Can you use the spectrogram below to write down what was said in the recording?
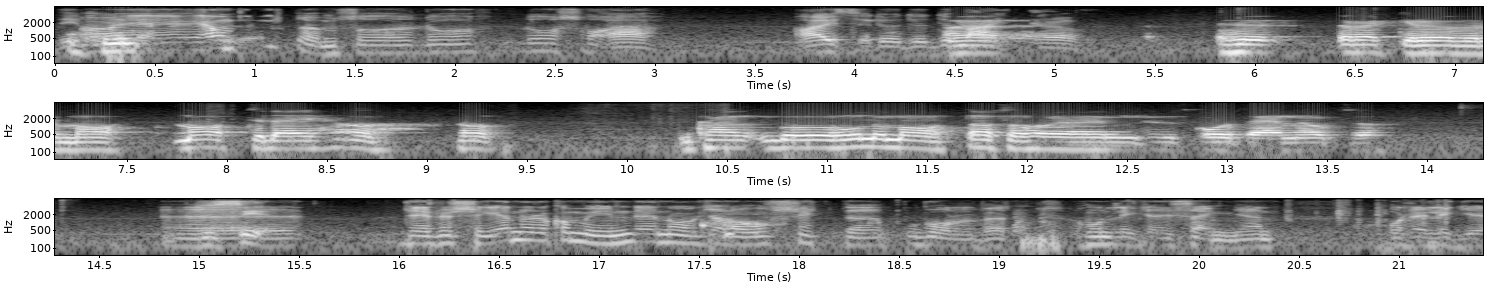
Det är Ja, nog är lätt. är hon inte i mitt rum så då, då svarar jag. Ja. Ja, just det. Du, du, du Ja, ja. bankar dem. Hur räcker över mat, mat till dig? Ja, ja. Du Kan, går hon och mata så har jag en, en skål till henne också. Du ser- Eh, det du ser när du kommer in det är när och sitter på golvet. Hon ligger i sängen. Och det ligger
